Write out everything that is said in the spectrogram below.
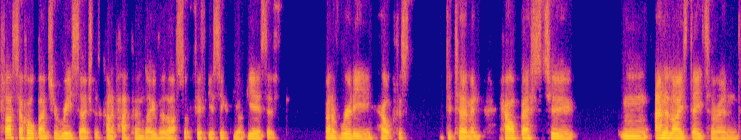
plus a whole bunch of research that's kind of happened over the last sort of 50 or 60 odd years, that's kind of really helped us determine how best to um, analyze data and,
